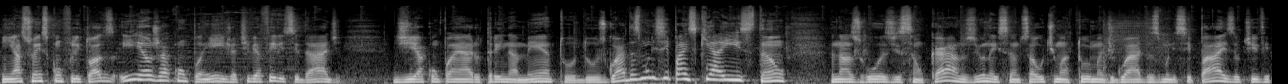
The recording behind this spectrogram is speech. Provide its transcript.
Em ações conflituosas. E eu já acompanhei, já tive a felicidade de acompanhar o treinamento dos guardas municipais que aí estão nas ruas de São Carlos, viu, Ney Santos? A última turma de guardas municipais, eu tive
